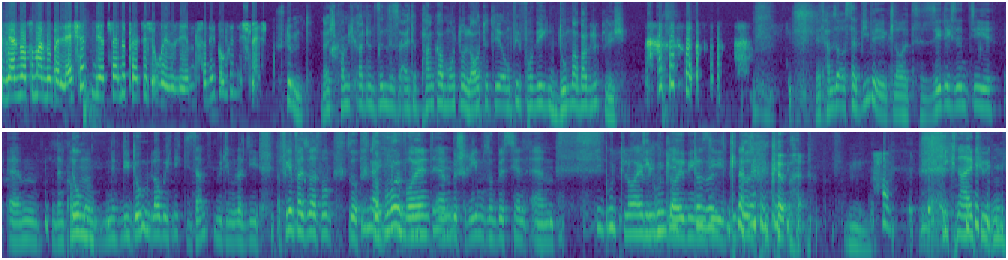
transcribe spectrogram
die werden sonst immer nur belächelt und jetzt werden sie plötzlich auch gesehen. Finde ich irgendwie nicht schlecht. Stimmt. Na, ich kann mich gerade entsinnen, das alte Punker-Motto lautete irgendwie von wegen dumm, aber glücklich. Das haben sie aus der Bibel geklaut. Selig sind die, ähm, dann kommt Dumm. noch- die Dummen, glaube ich nicht, die sanftmütigen oder die, auf jeden Fall sowas, wo, so, so wohlwollend ähm, beschrieben, so ein bisschen, ähm, Die die Gutgläubigen. Gutgläubigen, die, die Körper. Die Knalltüten.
